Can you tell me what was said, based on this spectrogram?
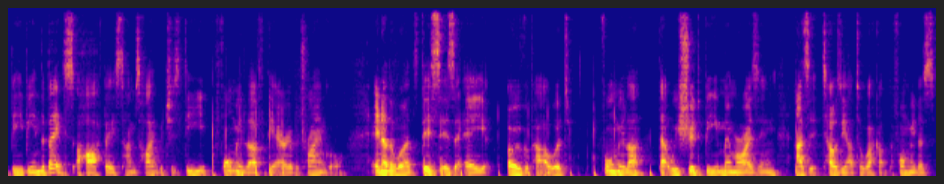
B being the base, a half base times height, which is the formula for the area of a triangle. In other words, this is a overpowered formula that we should be memorizing as it tells you how to work out the formulas,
